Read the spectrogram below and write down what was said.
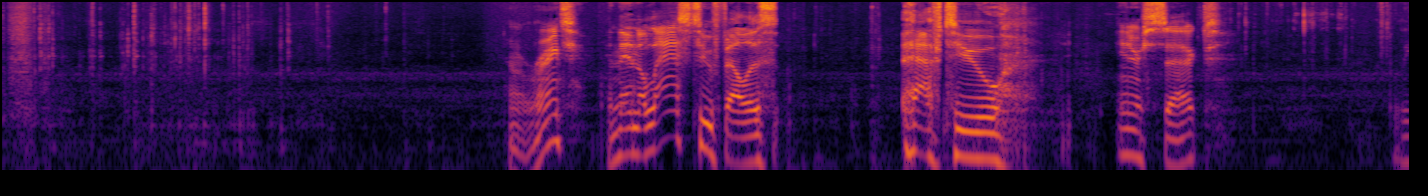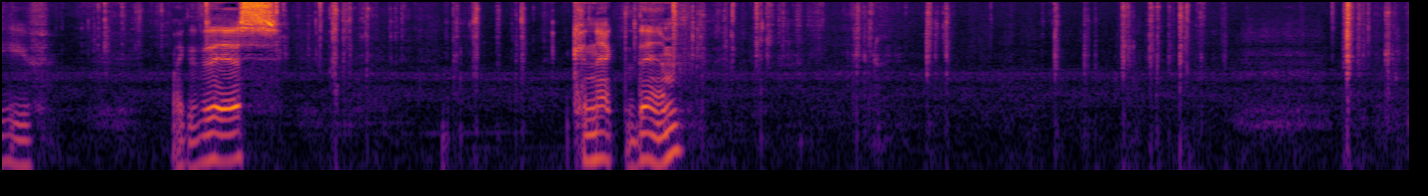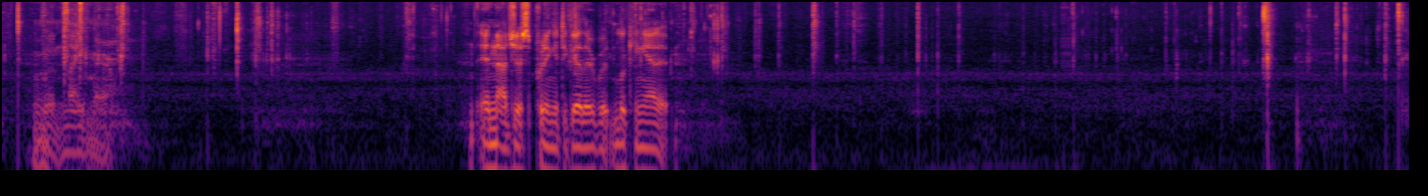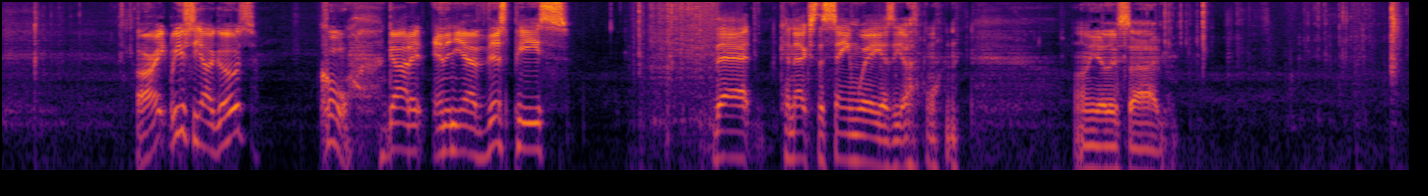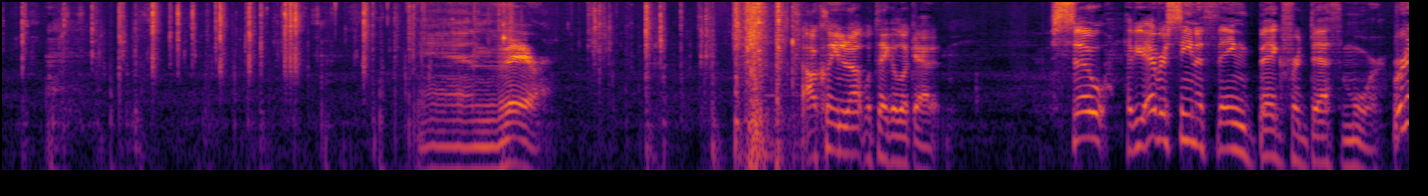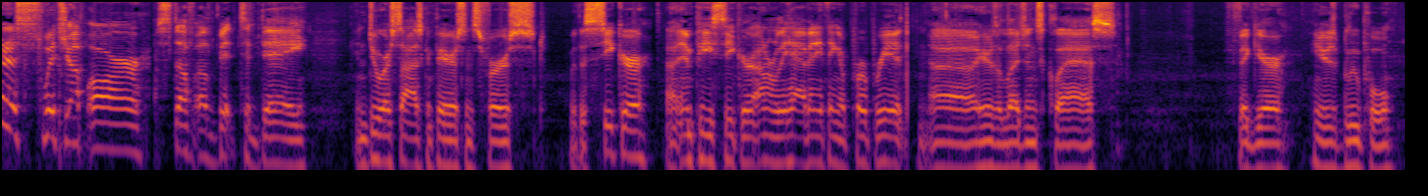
all right. And then the last two fellas have to intersect, I believe, like this. Connect them. What a nightmare. And not just putting it together, but looking at it. All right, well, you see how it goes. Cool, got it. And then you have this piece that connects the same way as the other one on the other side. And there. I'll clean it up, we'll take a look at it. So, have you ever seen a thing beg for death more? We're gonna switch up our stuff a bit today and do our size comparisons first with a Seeker, uh, MP Seeker. I don't really have anything appropriate. Uh, here's a Legends class figure. Here's Blue Pool,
